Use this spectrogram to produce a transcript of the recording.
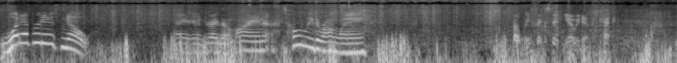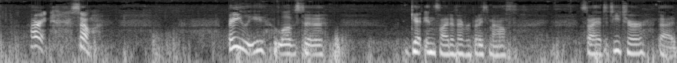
whatever it is, no. Now you're gonna drag that line totally the wrong way but we fixed it. Yeah, we did. Okay. All right. So Bailey loves to get inside of everybody's mouth. So I had to teach her that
